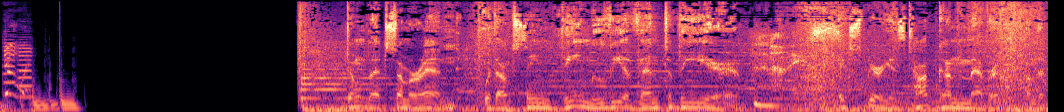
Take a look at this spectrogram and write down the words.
Do it! Don't let summer end without seeing the movie event of the year. Nice. Experience Top Gun Maverick on the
